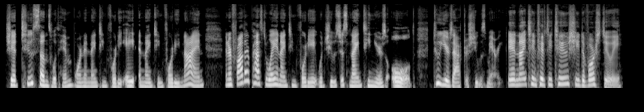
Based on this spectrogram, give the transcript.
She had two sons with him, born in 1948 and 1949, and her father passed away in 1948 when she was just 19 years old, two years after she was married. In 1952, she divorced Dewey.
